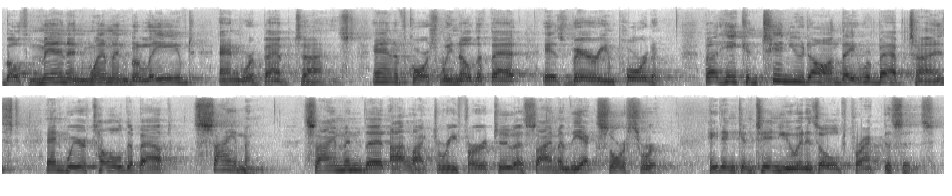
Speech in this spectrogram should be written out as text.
Both men and women believed and were baptized. And of course, we know that that is very important. But he continued on. They were baptized, and we're told about Simon. Simon, that I like to refer to as Simon the ex sorcerer. He didn't continue in his old practices.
